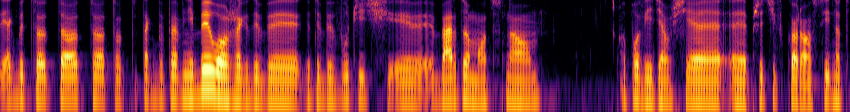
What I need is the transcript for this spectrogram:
jakby to, to, to, to, to tak by pewnie było, że gdyby, gdyby Vucic y, bardzo mocno opowiedział się y, przeciwko Rosji, no to,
